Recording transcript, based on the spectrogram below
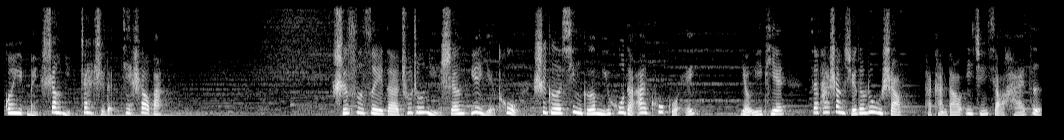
关于美少女战士的介绍吧。十四岁的初中女生越野兔是个性格迷糊的爱哭鬼。有一天，在她上学的路上，她看到一群小孩子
